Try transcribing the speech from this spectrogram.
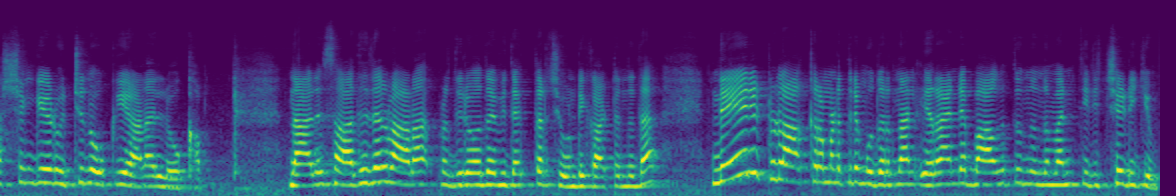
ആശങ്കയോട് ഉറ്റുനോക്കുകയാണ് ലോകം. നാല് സാധ്യതകളാണ് പ്രതിരോധ വിദഗ്ധർ ചൂണ്ടിക്കാട്ടുന്നത്. നേരിട്ടുള്ള ആക്രമണത്തിന് മുതിർന്നാൽ ഇറാന്റെ ഭാഗത്തു നിന്ന് വൻ തിരിച്ചടിക്കും.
